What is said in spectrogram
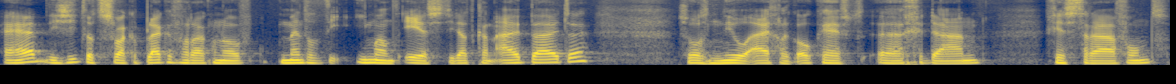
hè, die ziet wat zwakke plekken van Rakhmonov. Op het moment dat hij iemand is die dat kan uitbuiten, zoals Neil eigenlijk ook heeft uh, gedaan gisteravond,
